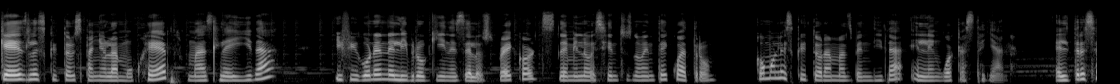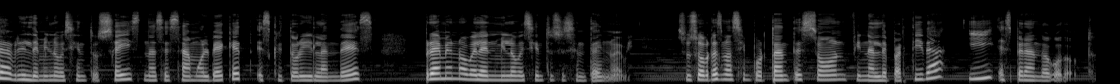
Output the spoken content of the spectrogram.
que es la escritora española mujer más leída y figura en el libro Guinness de los Records de 1994 como la escritora más vendida en lengua castellana. El 13 de abril de 1906 nace Samuel Beckett, escritor irlandés, Premio Nobel en 1969. Sus obras más importantes son Final de Partida y Esperando a Godot.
